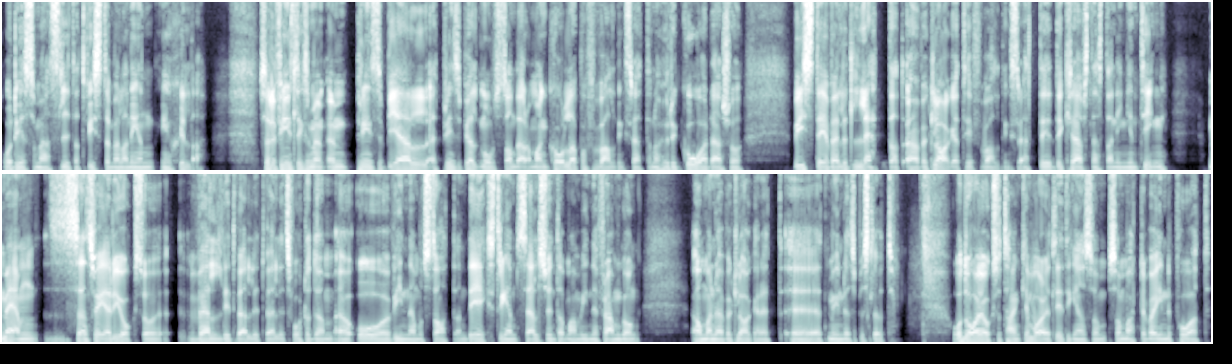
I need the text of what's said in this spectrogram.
och det som är att slita tvister mellan en, enskilda. Så det finns liksom en, en principiell, ett principiellt motstånd där. Om man kollar på förvaltningsrätten och hur det går där så visst, det är väldigt lätt att överklaga till förvaltningsrätt. Det, det krävs nästan ingenting. Men sen så är det ju också väldigt, väldigt, väldigt svårt att, döma, eh, att vinna mot staten. Det är extremt sällsynt att man vinner framgång om man överklagar ett, eh, ett myndighetsbeslut. Och då har ju också tanken varit lite grann som, som Martin var inne på att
